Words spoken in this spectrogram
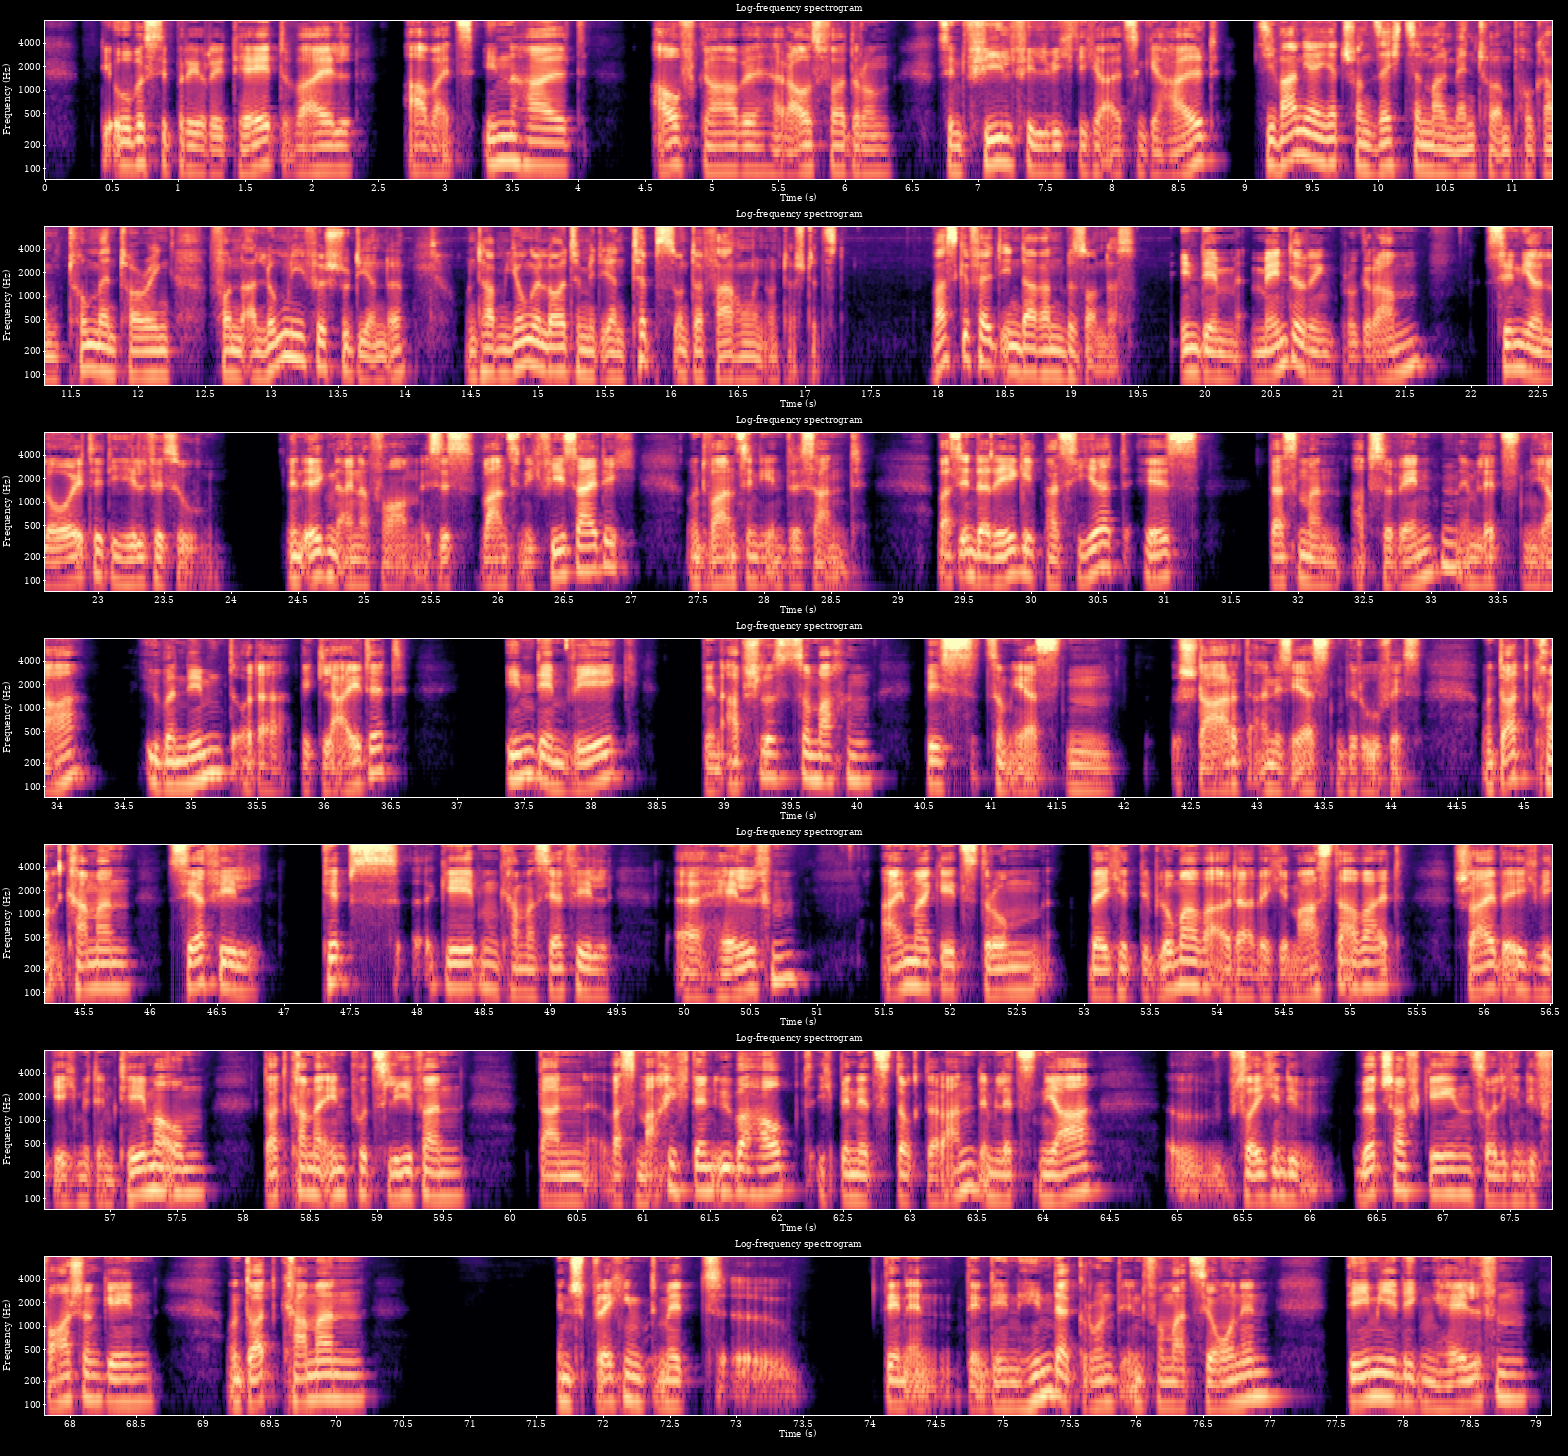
die oberste Priorität, weil Arbeitsinhalt, Aufgabe, Herausforderung sind viel, viel wichtiger als ein Gehalt. Sie waren ja jetzt schon 16 Mal Mentor im Programm TUM Mentoring von Alumni für Studierende und haben junge Leute mit ihren Tipps und Erfahrungen unterstützt. Was gefällt Ihnen daran besonders? In dem Mentoring-Programm sind ja Leute, die Hilfe suchen. In irgendeiner Form. Es ist wahnsinnig vielseitig und wahnsinnig interessant. Was in der Regel passiert, ist, dass man Absolventen im letzten Jahr übernimmt oder begleitet in dem Weg, den Abschluss zu machen bis zum ersten Start eines ersten Berufes. Und dort kann man sehr viel Tipps geben, kann man sehr viel äh, helfen. Einmal geht es darum, welche Diplomarbeit oder welche Masterarbeit schreibe ich, wie gehe ich mit dem Thema um. Dort kann man Inputs liefern. Dann, was mache ich denn überhaupt? Ich bin jetzt Doktorand im letzten Jahr. Äh, soll ich in die Wirtschaft gehen? Soll ich in die Forschung gehen? Und dort kann man entsprechend mit äh, den, den, den Hintergrundinformationen demjenigen helfen,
